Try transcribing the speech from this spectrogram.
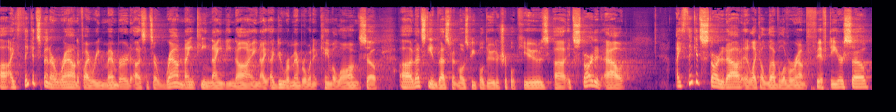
Uh, I think it's been around, if I remembered, uh, since around 1999. I, I, do remember when it came along. So uh, that's the investment most people do to triple Qs. Uh, it started out, I think it started out at like a level of around 50 or so.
